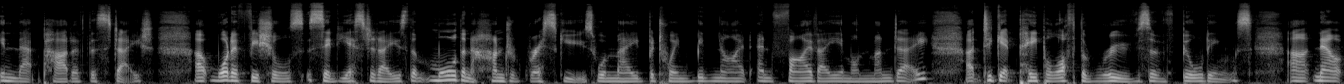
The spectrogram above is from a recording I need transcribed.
in that part of the state. Uh, what officials said yesterday is that more than 100 rescues were made between midnight and 5 a.m. on Monday uh, to get people off the roofs of buildings. Uh, now,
